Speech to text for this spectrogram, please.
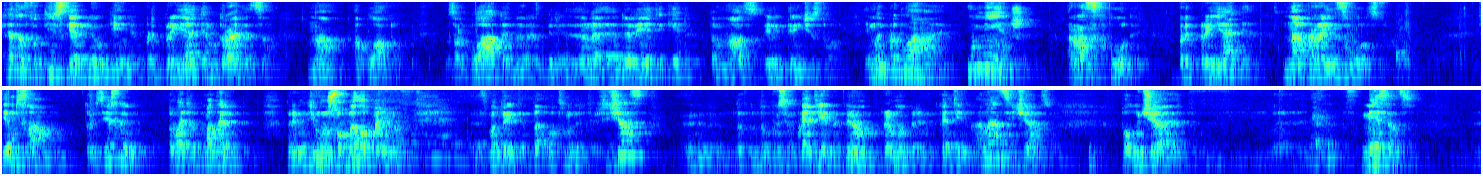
Этот фактический объем денег предприятиям тратится на оплату зарплаты, энергетики, там, газ, электричество. И мы предлагаем уменьшить расходы предприятия на производство. Тем самым, то есть если, давайте вот модель примитивно, чтобы было понимать. Смотрите, да, вот смотрите, сейчас, э, доп- допустим, котельная, берем прямой пример, котельная, она сейчас получает в э, месяц э,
